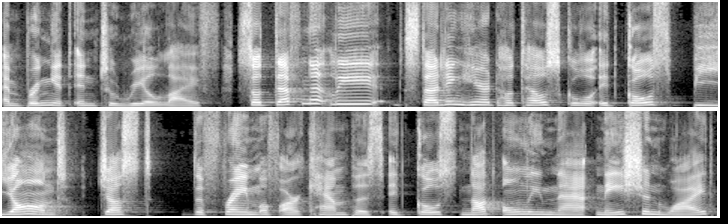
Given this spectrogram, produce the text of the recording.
and bring it into real life. So definitely studying here at hotel school it goes beyond just the frame of our campus. It goes not only na- nationwide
